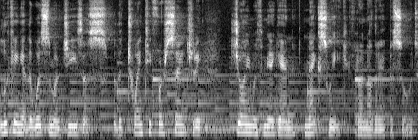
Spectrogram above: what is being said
looking at the wisdom of Jesus for the 21st century. Join with me again next week for another episode.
